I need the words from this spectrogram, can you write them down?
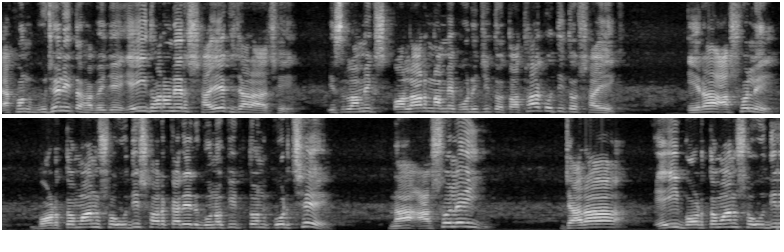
এখন বুঝে নিতে হবে যে এই ধরনের শায়েক যারা আছে, ইসলামিক স্কলার নামে পরিচিত তথাকথিত শায়েক এরা আসলে বর্তমান সৌদি সরকারের গুণকীর্তন করছে না আসলেই যারা এই বর্তমান সৌদি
